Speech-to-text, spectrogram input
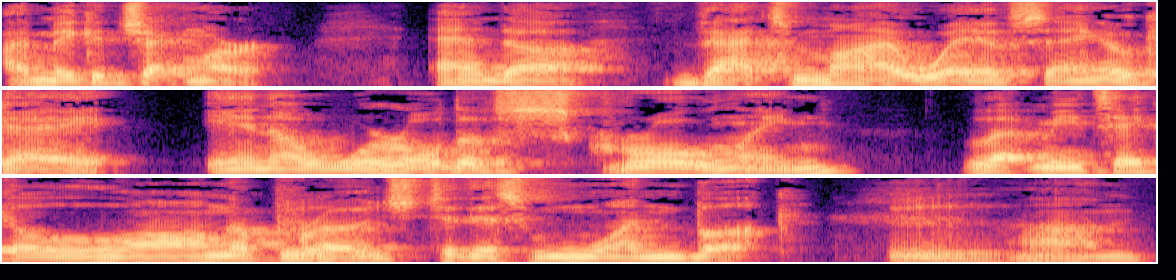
I make a check mark. And uh, that's my way of saying, okay, in a world of scrolling, let me take a long mm-hmm. approach mm-hmm. to this one book. Mm. Um,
